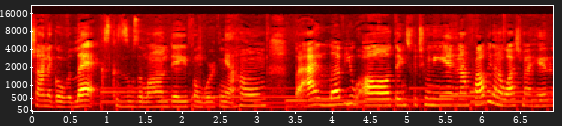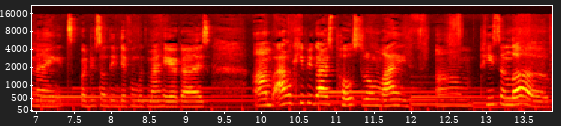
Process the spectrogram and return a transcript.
trying to go relax because it was a long day from working at home. But I love you all. Thanks for tuning in. And I'm probably going to wash my hair tonight or do something different with my hair, guys. Um, but I will keep you guys posted on life. Um, peace and love.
